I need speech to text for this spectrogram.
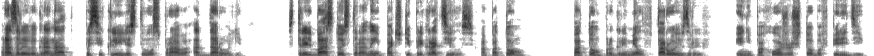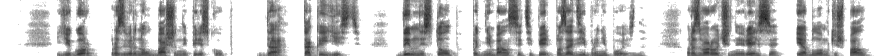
Разрывы гранат посекли листву справа от дороги. Стрельба с той стороны почти прекратилась, а потом потом прогремел второй взрыв, и не похоже, чтобы впереди. Егор развернул башенный перископ. Да, так и есть. Дымный столб поднимался теперь позади бронепоезда. Развороченные рельсы и обломки шпал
